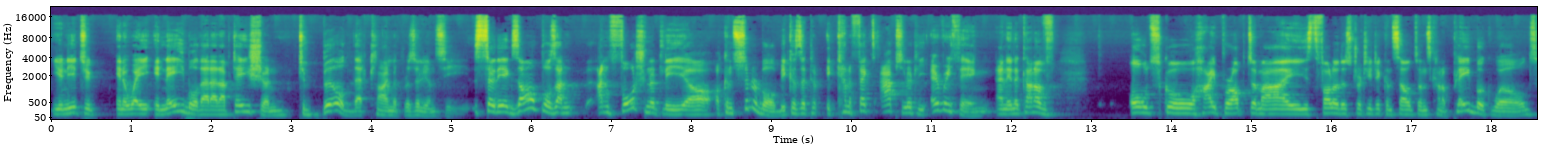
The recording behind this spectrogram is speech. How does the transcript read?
you need to, in a way, enable that adaptation to build that climate resiliency. So the examples, un- unfortunately, are, are considerable because it, it can affect absolutely everything. And in a kind of old school, hyper optimized, follow the strategic consultants kind of playbook world,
